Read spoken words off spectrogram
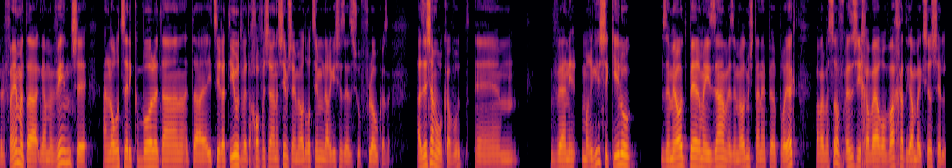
ולפעמים אתה גם מבין שאני לא רוצה לקבול את, ה, את היצירתיות ואת החופש של האנשים שהם מאוד רוצים להרגיש שזה איזשהו flow כזה. אז יש שם מורכבות, אמ, ואני מרגיש שכאילו זה מאוד פר מיזם וזה מאוד משתנה פר פרויקט, אבל בסוף איזושהי חוויה רווחת גם בהקשר של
